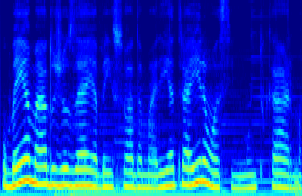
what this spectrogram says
o bem-amado José e a abençoada Maria atraíram a si muito karma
